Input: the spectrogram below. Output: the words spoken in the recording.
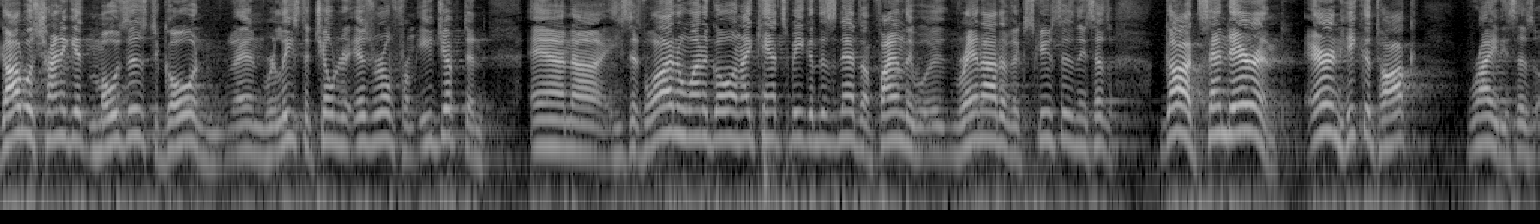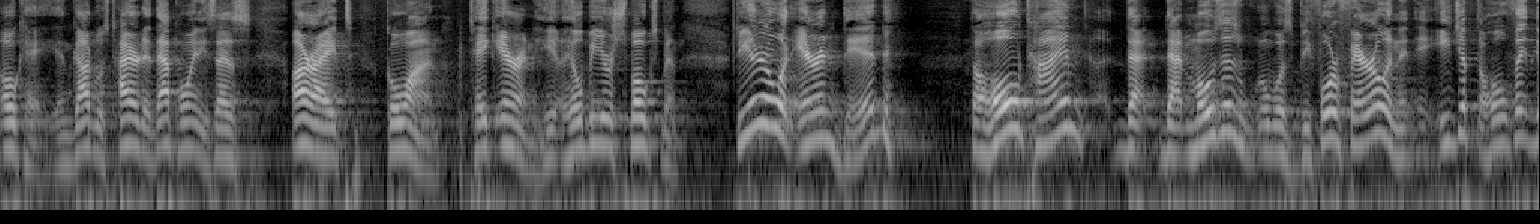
God was trying to get Moses to go and, and release the children of Israel from Egypt, and, and uh, he says, Well, I don't want to go, and I can't speak, and this and that. And finally ran out of excuses, and he says, God, send Aaron. Aaron, he could talk. Right. He says, Okay. And God was tired at that point. He says, All right, go on. Take Aaron. He, he'll be your spokesman. Do you know what Aaron did? The whole time that, that Moses was before Pharaoh in Egypt, the whole thing,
